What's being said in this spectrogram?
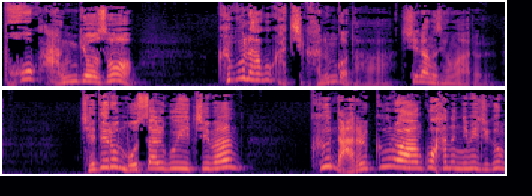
폭 안겨서 그분하고 같이 가는 거다. 신앙생활을. 제대로 못 살고 있지만 그 나를 끌어안고 하느님이 지금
